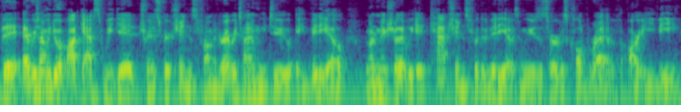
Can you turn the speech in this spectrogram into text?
the, every time we do a podcast, we get transcriptions from it, or every time we do a video, we want to make sure that we get captions for the videos, and we use a service called Rev, R E V,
